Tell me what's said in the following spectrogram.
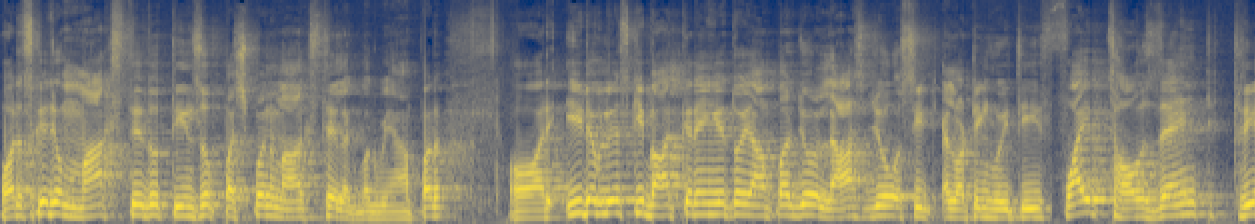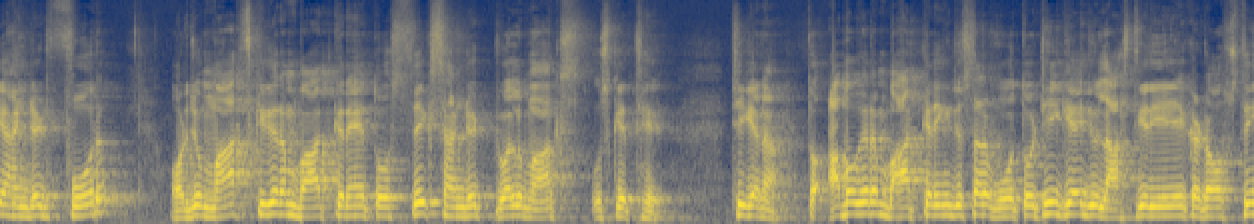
और उसके जो मार्क्स थे तो 355 मार्क्स थे लगभग यहाँ पर। और ई e की बात करेंगे तो यहाँ पर जो लास्ट जो सीट अलॉटिंग हुई थी 5304 और जो मार्क्स की अगर हम बात करें तो 612 मार्क्स उसके थे। ठीक है ना? तो अब अगर हम बात करेंगे जो सर वो तो ठीक है, जो लास्ट ईयर ये कट ऑफ़ थी।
